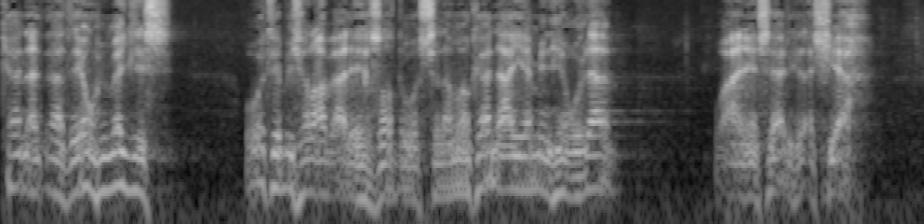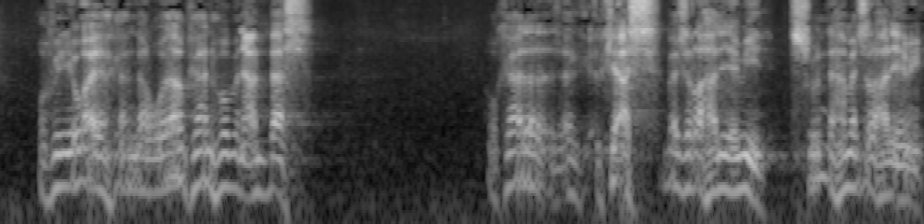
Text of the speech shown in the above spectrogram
كان ذات يوم في مجلس وأتي بشراب عليه الصلاة والسلام وكان عن يمينه غلام وعن يساره الأشياخ. وفي رواية أن الغلام كان هو ابن عباس. وكان الكأس مجرها اليمين السنة مجرها اليمين.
